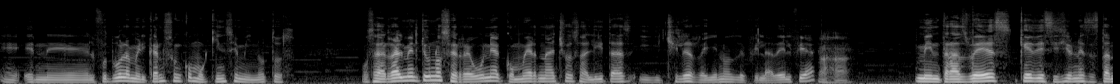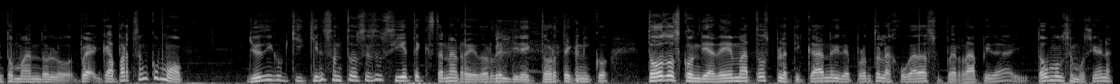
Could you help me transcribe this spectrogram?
eh, en el fútbol americano son como 15 minutos. O sea, realmente uno se reúne a comer nachos, alitas y chiles rellenos de Filadelfia Ajá. mientras ves qué decisiones están tomando. Lo, que aparte son como, yo digo, ¿qui- ¿quiénes son todos esos siete que están alrededor del director técnico? todos con diadema, todos platicando y de pronto la jugada súper rápida y todo el mundo se emociona.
